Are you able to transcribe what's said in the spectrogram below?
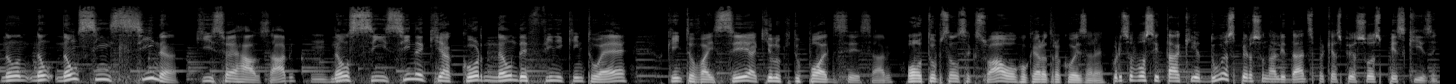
não, não, não se ensina que isso é errado, sabe? Uhum. Não se ensina que a cor não define quem tu é, quem tu vai ser, aquilo que tu pode ser, sabe? Ou a tua opção sexual, ou qualquer outra coisa, né? Por isso eu vou citar aqui duas personalidades para que as pessoas pesquisem.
